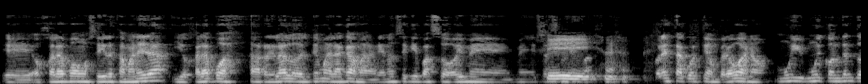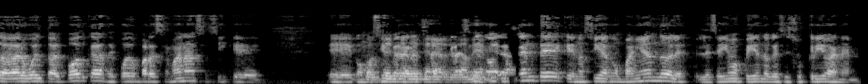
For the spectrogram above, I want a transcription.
Eh, ojalá podamos seguir de esta manera y ojalá pueda arreglar lo del tema de la cámara, que no sé qué pasó, hoy me, me con esta cuestión, pero bueno, muy, muy contento de haber vuelto al podcast después de un par de semanas, así que eh, como siempre, gracias, a toda la gente que nos sigue acompañando. Les, seguimos pidiendo que se suscriban en,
